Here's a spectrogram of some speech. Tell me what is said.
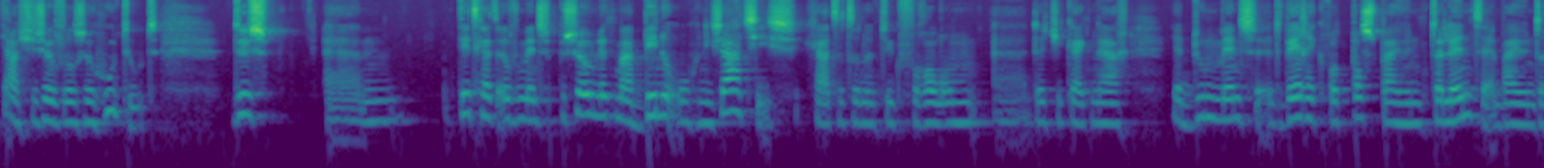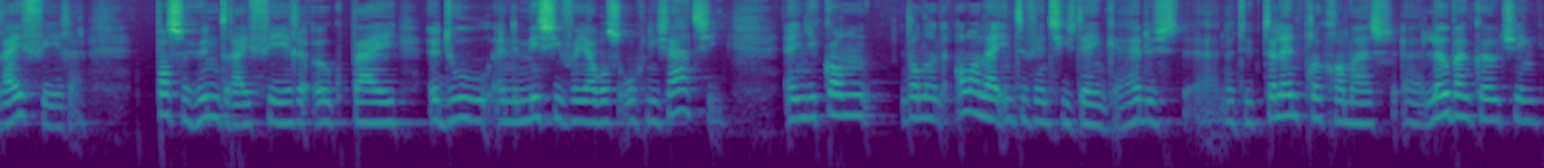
ja, als je zoveel zo goed doet. Dus um, dit gaat over mensen persoonlijk, maar binnen organisaties gaat het er natuurlijk vooral om dat je kijkt naar, ja, doen mensen het werk wat past bij hun talenten en bij hun drijfveren? Passen hun drijfveren ook bij het doel en de missie van jou als organisatie. En je kan dan aan allerlei interventies denken. Hè? Dus uh, natuurlijk talentprogramma's, uh, loopbaancoaching.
